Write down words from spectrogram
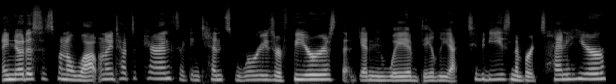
I notice this one a lot when I talk to parents, like intense worries or fears that get in the way of daily activities. Number 10 here.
